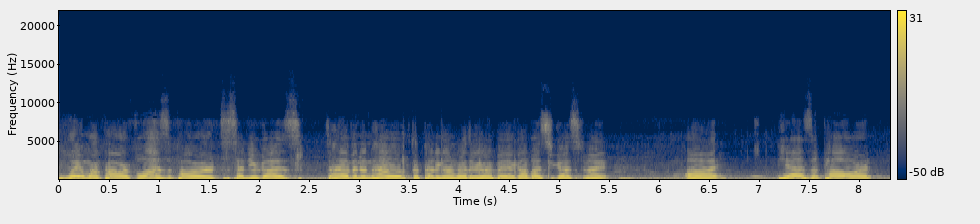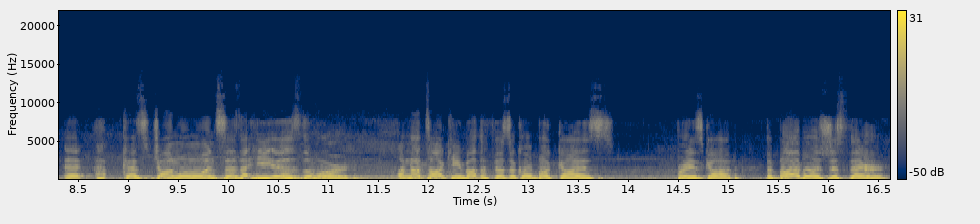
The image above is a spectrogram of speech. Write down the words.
way more powerful. Has the power to send you guys to heaven and hell, depending on whether you obey. God bless you guys tonight. Uh, he has the power, because John 1 1 says that He is the Word. I'm not talking about the physical book, guys. Praise God. The Bible is just there.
